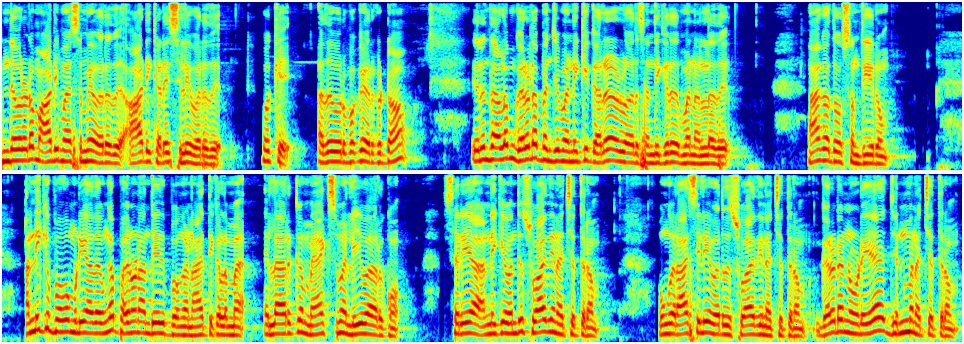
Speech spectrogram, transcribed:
இந்த வருடம் ஆடி மாதமே வருது. ஆடி கடைசியிலே வருது. ஓகே அது ஒரு பக்கம் இருக்கட்டும். இருந்தாலும் கருட பஞ்சமணிக்கு கருட கருடாழ்வார் சந்திக்கிறது ரொம்ப நல்லது. நாகதோஷம் தீரும். அன்றைக்கி போக முடியாதவங்க பதினொன்றாம் தேதி போங்க ஞாயிற்றுக்கிழமை. எல்லாருக்கும் மேக்ஸிமம் லீவாக இருக்கும். சரியா? அன்றைக்கி வந்து சுவாதி நட்சத்திரம். உங்கள் ராசியிலே வருது சுவாதி நட்சத்திரம். கருடனுடைய ஜென்ம நட்சத்திரம்.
